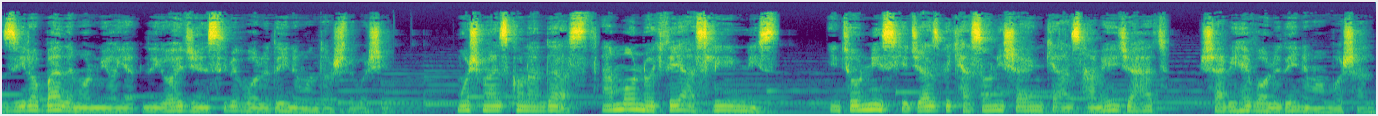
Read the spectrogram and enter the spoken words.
زیرا بدمان میآید نگاه جنسی به والدینمان داشته باشیم. مشمعز کننده است اما نکته اصلی این نیست. اینطور نیست که جذب کسانی شویم که از همه جهت شبیه والدینمان باشند.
